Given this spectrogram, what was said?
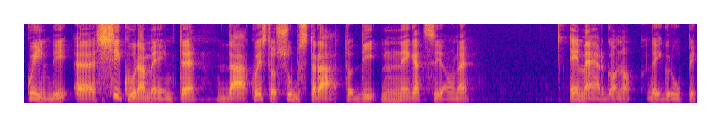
Quindi eh, sicuramente da questo substrato di negazione emergono dei gruppi,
